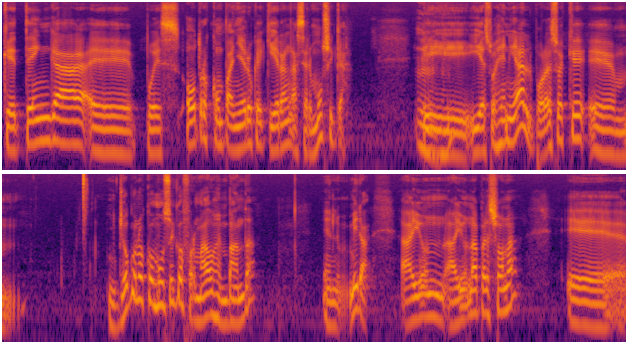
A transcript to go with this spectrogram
que tenga eh, pues otros compañeros que quieran hacer música. y, eso es genial. Por eso es que em, yo conozco músicos formados en banda. mira, hay, un, hay una persona em,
